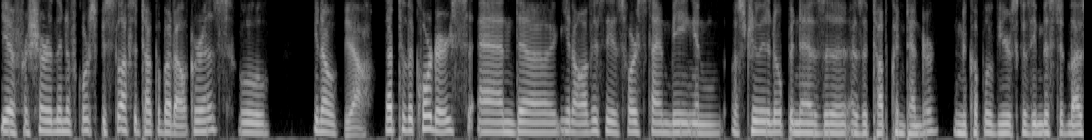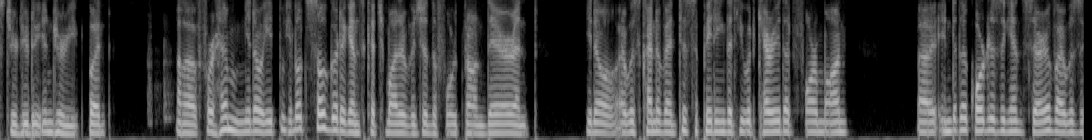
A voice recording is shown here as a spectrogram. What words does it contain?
Yeah, for sure. And then of course we still have to talk about Alcaraz, who, you know, Yeah, got to the quarters, and uh, you know, obviously his first time being in Australian Open as a as a top contender in a couple of years because he missed it last year due to injury. But uh, for him, you know, he he looked so good against Kecmanovic in the fourth round there, and you know, I was kind of anticipating that he would carry that form on uh, into the quarters against Zverev. I was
